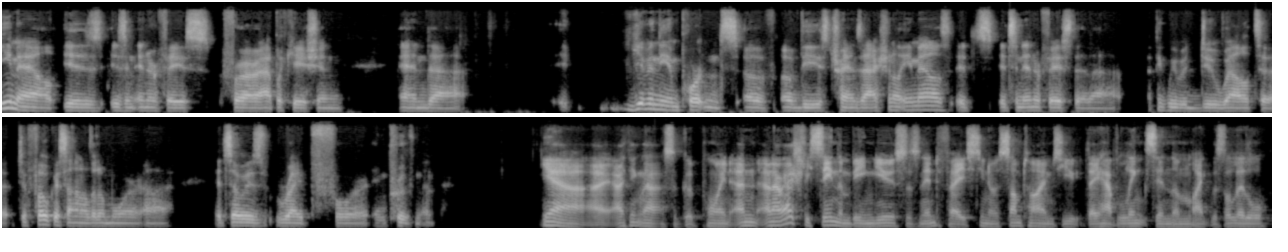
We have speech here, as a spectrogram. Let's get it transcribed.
email is is an interface for our application and uh, given the importance of of these transactional emails it's it's an interface that uh, i think we would do well to to focus on a little more uh, it's always ripe for improvement yeah, I, I think that's a good point. And and I've actually seen them being used as an interface. You know, sometimes you they have links in them, like there's a little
